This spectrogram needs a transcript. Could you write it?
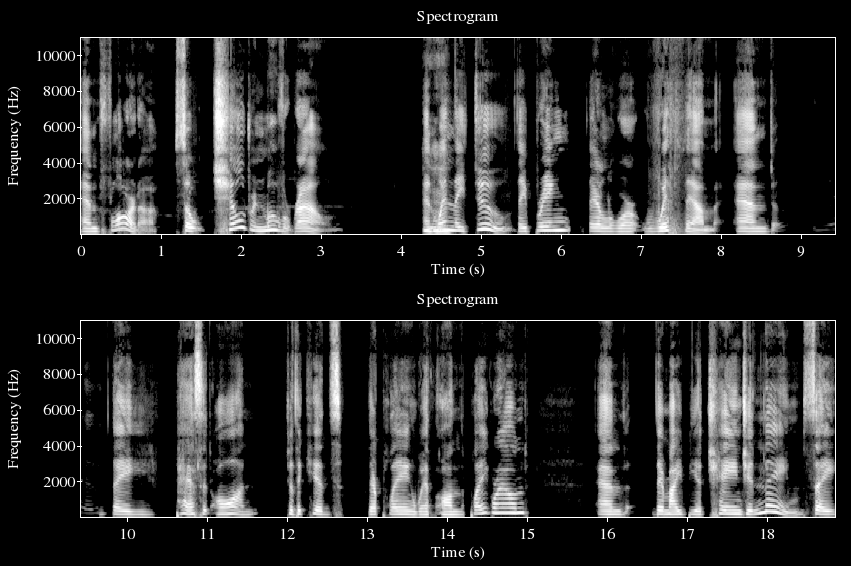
and Florida. So children move around. And Mhm. when they do, they bring their lore with them and they pass it on to the kids they're playing with on the playground. And there might be a change in name. Say,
